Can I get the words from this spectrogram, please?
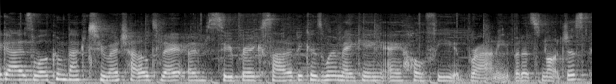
Hey guys, welcome back to my channel today. I'm super excited because we're making a healthy brownie, but it's not just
